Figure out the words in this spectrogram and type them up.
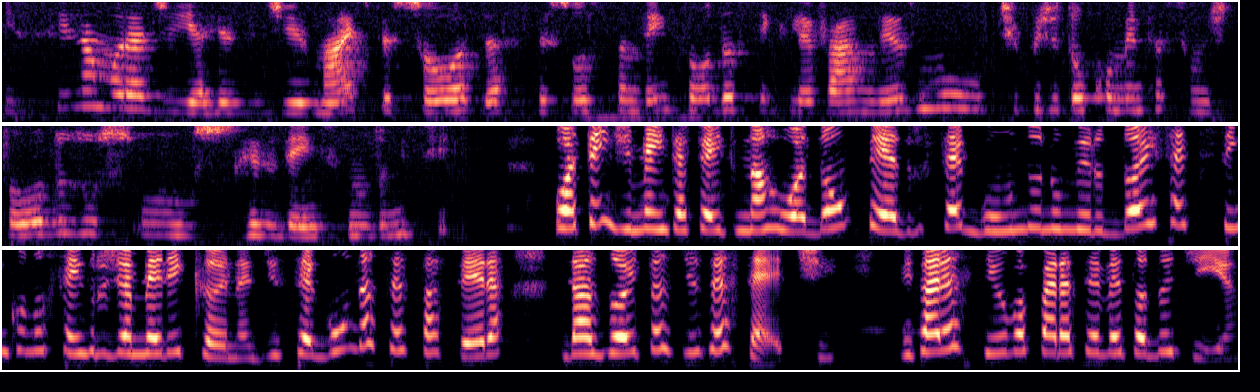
E se na moradia residir mais pessoas, das pessoas também todas têm que levar o mesmo tipo de documentação de todos os, os residentes no domicílio. O atendimento é feito na rua Dom Pedro II, número 275, no centro de Americana, de segunda a sexta-feira, das 8 às 17. Vitória Silva para a TV Todo Dia.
